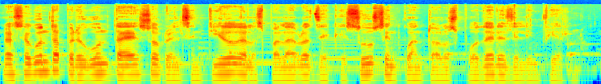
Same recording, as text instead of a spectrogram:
La segunda pregunta es sobre el sentido de las palabras de Jesús en cuanto a los poderes del infierno.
